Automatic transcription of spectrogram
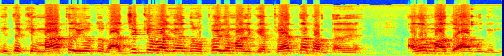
ಇದಕ್ಕೆ ಮಾತ್ರ ಇವತ್ತು ರಾಜಕೀಯವಾಗಿ ಅದನ್ನು ಉಪಯೋಗ ಮಾಡಲಿಕ್ಕೆ ಪ್ರಯತ್ನ ಬರ್ತಾರೆ ಅದರ ಮಾತು ಆಗುವುದಿಲ್ಲ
